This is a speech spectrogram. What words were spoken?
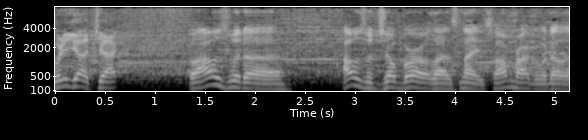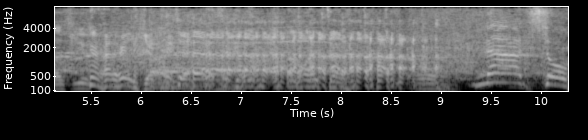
What do you got, Jack? Well, I was with uh, I was with Joe Burrow last night, so I'm rocking with LSU. there you go. Not so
